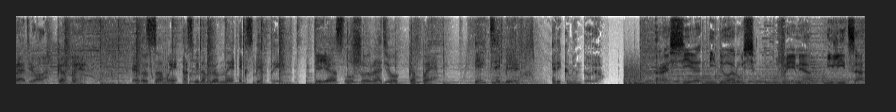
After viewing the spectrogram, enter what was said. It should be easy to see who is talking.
Speaker 1: Радио КП. Это самые осведомленные эксперты. Я слушаю Радио КП. И тебе рекомендую.
Speaker 2: Россия и Беларусь. Время и лица.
